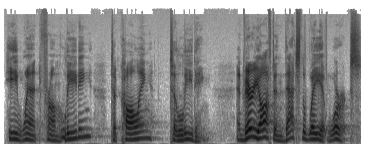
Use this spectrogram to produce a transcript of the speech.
He went from leading to calling to leading. And very often, that's the way it works.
